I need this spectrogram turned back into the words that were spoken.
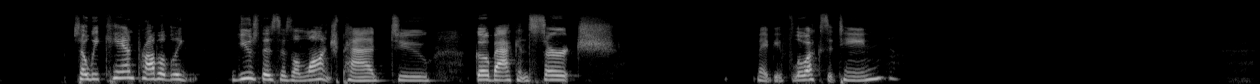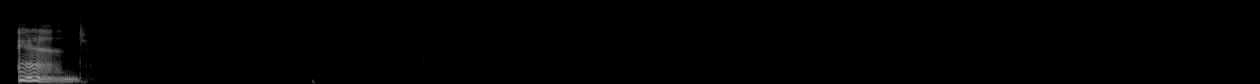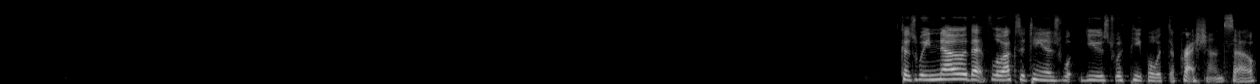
so we can probably use this as a launch pad to go back and search maybe fluoxetine. And because we know that fluoxetine is used with people with depression so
